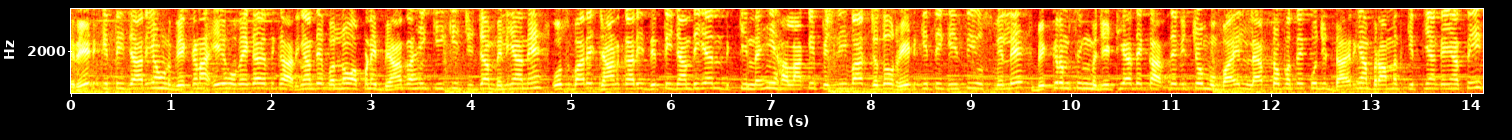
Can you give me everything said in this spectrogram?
ਰੇਡ ਕੀਤੀ ਜਾ ਰਹੀ ਹੈ। ਹੁਣ ਵੇਖਣਾ ਇਹ ਹੋਵੇਗਾ, ਅਧਿਕਾਰੀਆਂ ਦੇ ਵੱਲੋਂ ਆਪਣੇ ਬਿਆਨ ਰਾਹੀਂ ਕੀ ਕੀ ਚੀਜ਼ਾਂ ਮਿਲੀਆਂ ਨੇ, ਉਸ ਬਾਰੇ ਜਾਣਕਾਰੀ ਦਿੱਤੀ ਜਾਂਦੀ ਹੈ ਕਿ ਨਹੀਂ। ਹਾਲਾਂਕਿ ਪਿਛਲੀ ਵਾਰ ਜਦੋਂ ਰੇਡ ਕੀਤੀ ਗਈ ਸੀ, ਉਸ ਵੇਲੇ ਵਿਕਰਮ ਸਿੰਘ ਮਜੀਠੀਆ ਦੇ ਘਰ ਦੇ ਵਿੱਚੋਂ ਮੋਬਾਈਲ, ਲੈਪਟਾਪ ਅਤੇ ਕੁਝ ਡਾਇਰੀਆਂ ਬਰਾਮਦ ਕੀਤੀਆਂ ਗਈਆਂ ਸੀ।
